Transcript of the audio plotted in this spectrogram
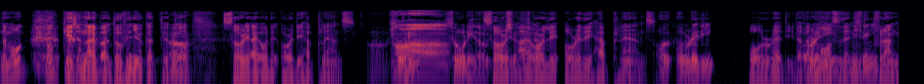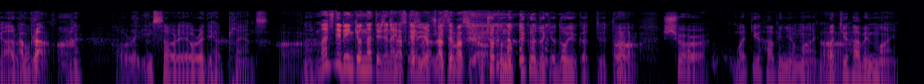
でもオッ OK じゃない場合はどういうふうに言うかっていうと、うん Sorry I already, already have plans ああ sorry ー sorry の Sorry 後ろ I なんです already, already have plans か already already だから Already？もうすですでににプランがあるのあプランあね already I'm sorry I already have plans あねマジで勉強になってるじゃないなってるよですか今なってますよちょっと乗ってくるときはどういうかっていうと、うん Sure what do you have in your mind あー what do you have in mind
